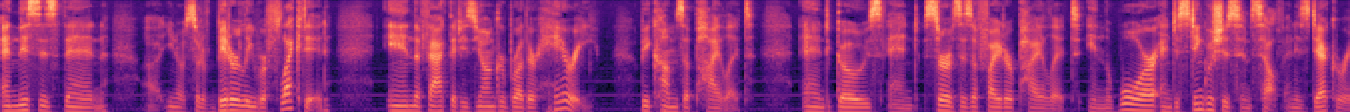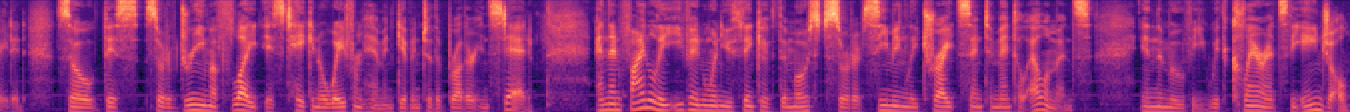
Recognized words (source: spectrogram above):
And this is then uh, you know sort of bitterly reflected in the fact that his younger brother harry becomes a pilot and goes and serves as a fighter pilot in the war and distinguishes himself and is decorated. So this sort of dream of flight is taken away from him and given to the brother instead. And then finally, even when you think of the most sort of seemingly trite sentimental elements in the movie with Clarence the angel,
